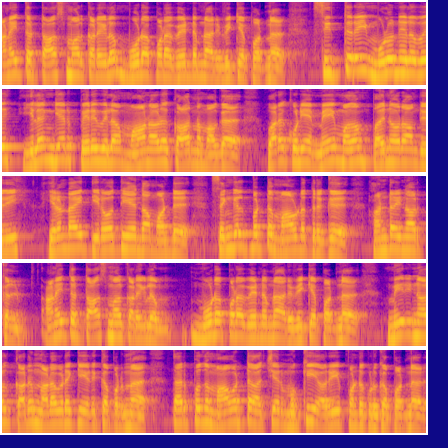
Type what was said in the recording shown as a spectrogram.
அனைத்து டாஸ்மாக் கடைகளும் மூடப்பட வேண்டும் என அறிவிக்கப்பட்டனர். சித்திரை முழுநிலவு இளைஞர் பெருவிழா மாநாடு காரணமாக வரக்கூடிய மே மாதம் பதினோராம் தேதி இரண்டாயிரத்தி இருபத்தி ஐந்தாம் ஆண்டு செங்கல்பட்டு மாவட்டத்திற்கு அன்றைய நாட்கள் அனைத்து டாஸ்மாக் கடைகளும் மூடப்பட வேண்டும் என அறிவிக்கப்பட்டனர். மீறினால் கடும் நடவடிக்கை எடுக்கப்பட்டனர் தற்போது மாவட்ட ஆட்சியர் முக்கிய அறிவிப்பு கொடுக்கப்பட்டனர்.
